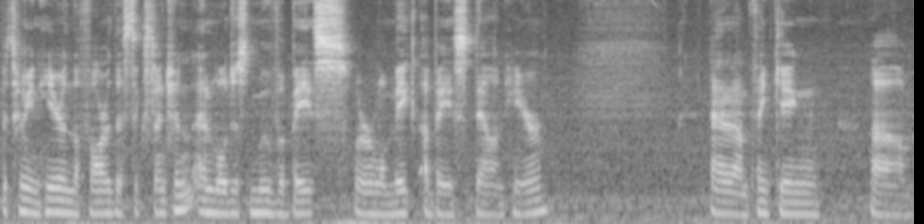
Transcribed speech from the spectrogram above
between here and the farthest extension and we'll just move a base or we'll make a base down here. And I'm thinking um,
